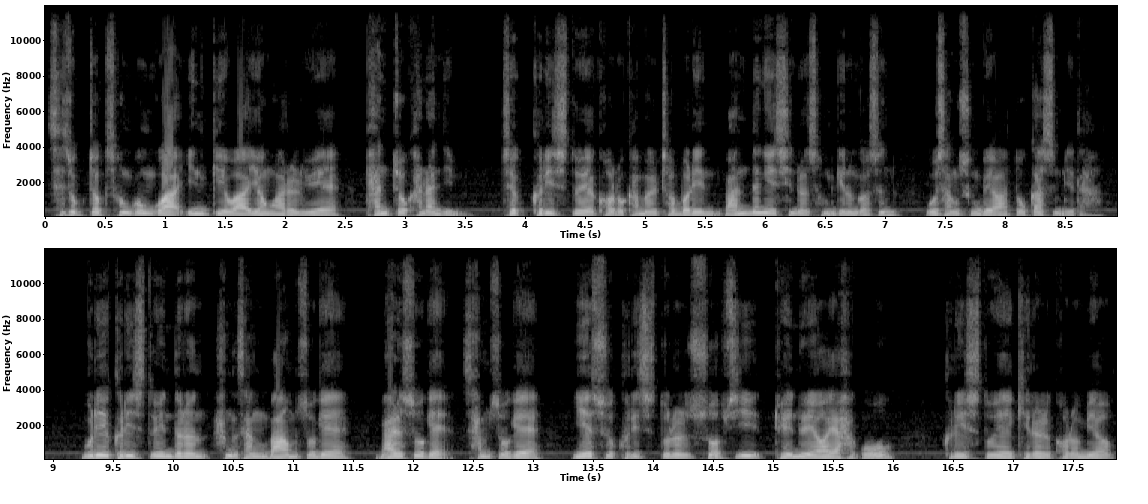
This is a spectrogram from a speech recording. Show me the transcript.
세속적 성공과 인기와 영화를 위해 반쪽 하나님, 즉 그리스도의 거룩함을 저버린 만능의 신을 섬기는 것은 우상숭배와 똑같습니다. 우리 그리스도인들은 항상 마음속에 말 속에 삶 속에 예수 그리스도를 수없이 되뇌어야 하고 그리스도의 길을 걸으며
